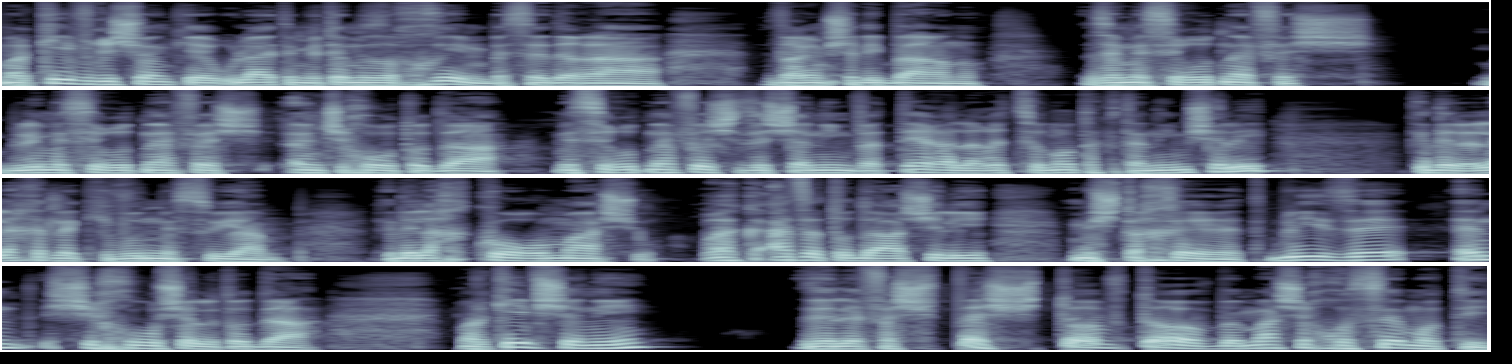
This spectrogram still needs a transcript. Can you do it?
מרכיב ראשון, כי אולי אתם יותר זוכרים בסדר הדברים שדיברנו, זה מסירות נפש. בלי מסירות נפש אין שחרור תודעה. מסירות נפש זה שאני מוותר על הרצונות הקטנים שלי כדי ללכת לכיוון מסוים, כדי לחקור משהו. רק אז התודעה שלי משתחררת. בלי זה אין שחרור של התודעה. מרכיב שני זה לפשפש טוב טוב במה שחוסם אותי.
